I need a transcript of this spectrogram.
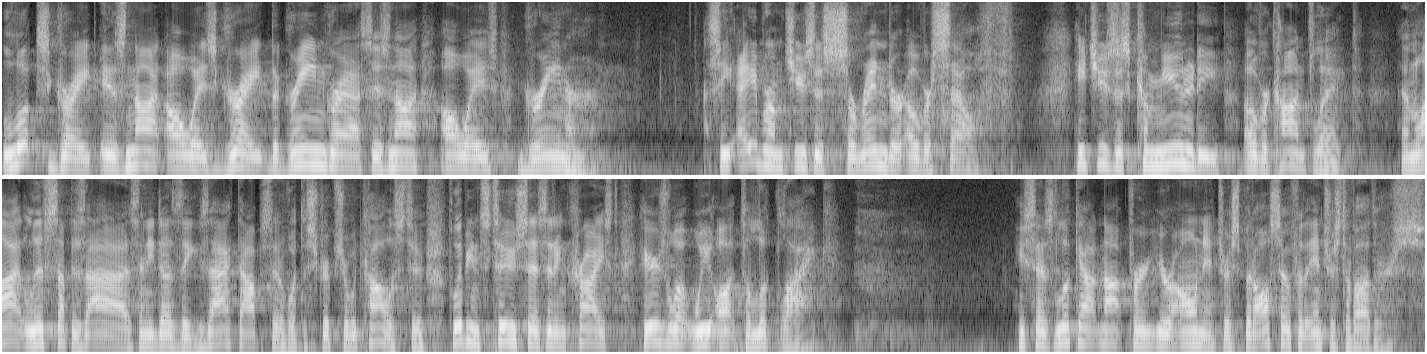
looks great is not always great. The green grass is not always greener. See, Abram chooses surrender over self, he chooses community over conflict. And Lot lifts up his eyes and he does the exact opposite of what the scripture would call us to. Philippians 2 says that in Christ, here's what we ought to look like he says, Look out not for your own interest, but also for the interest of others.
